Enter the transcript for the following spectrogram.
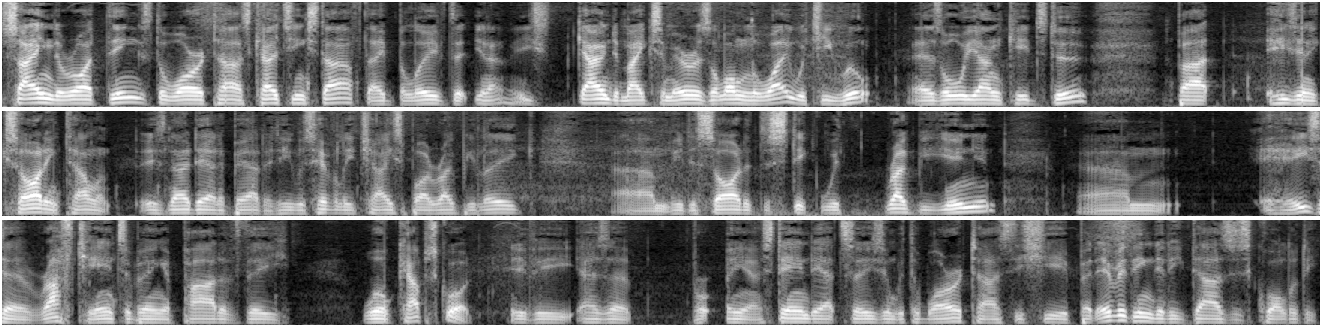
saying the right things. The Waratahs coaching staff they believe that you know he's going to make some errors along the way, which he will, as all young kids do. But he's an exciting talent. There's no doubt about it. He was heavily chased by rugby league. Um, he decided to stick with rugby union. Um, he's a rough chance of being a part of the World Cup squad if he has a you know standout season with the Waratahs this year. But everything that he does is quality.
